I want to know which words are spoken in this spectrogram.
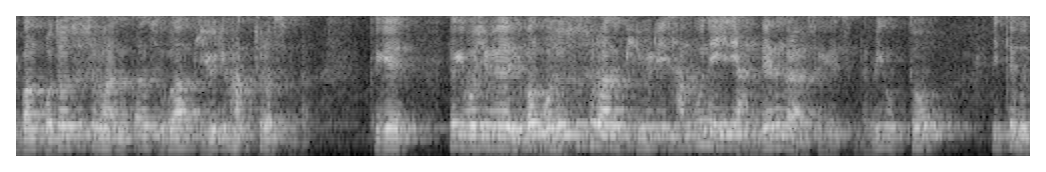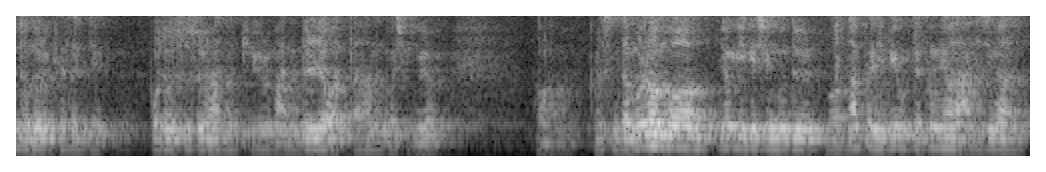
유방 보존 수술을 하는 건수가 비율이 확 줄었습니다. 그게 여기 보시면 유방 보존 수술하는 비율이 3분의 1이 안 되는 걸 알 수 있습니다. 미국도 이때부터 노력해서 이제 보존 수술하는 비율을 많이 늘려왔다 하는 것이고요. 어, 그렇습니다. 물론 뭐 여기 계신 분들 뭐 남편이 미국 대통령은 아니지만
